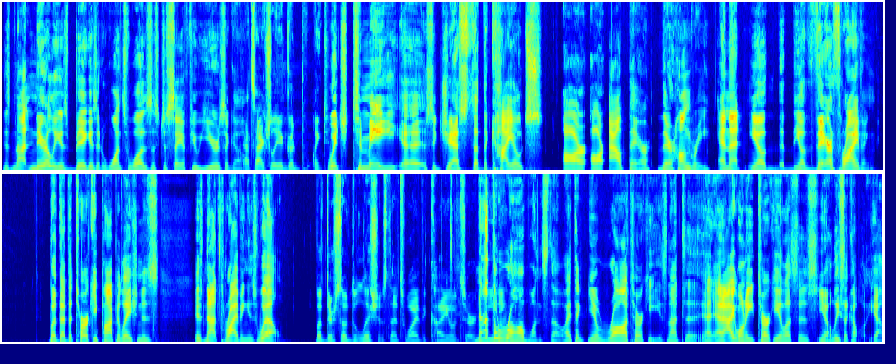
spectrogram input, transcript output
is not nearly as big as it once was. Let's just say a few years ago. That's actually a good point. which to me uh, suggests that the coyotes are are out there, they're hungry, and that you know th- you know they're thriving, but that the turkey population is is not thriving as well. But they're so delicious. That's why the coyotes are Not the eating them. raw ones though. I think you know raw turkey is not. Uh, and, and I won't eat turkey unless there's you know at least a couple of you know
